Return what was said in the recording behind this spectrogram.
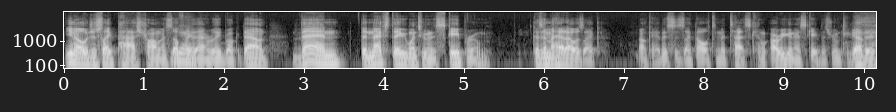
you know, just like past trauma and stuff Yeah. like that, and really broke it down. Then the next day we went to an escape room, because in my head I was like, okay, this is like the ultimate test. Can, are we going to escape this room together?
